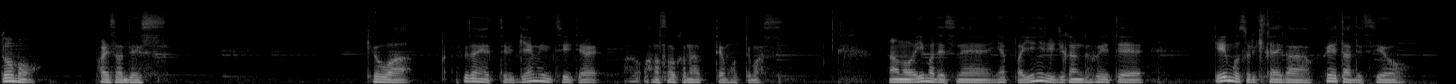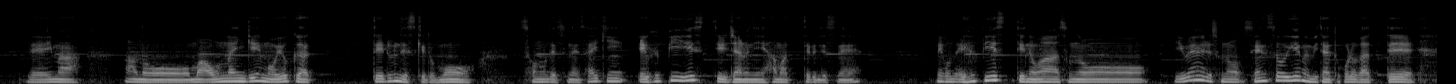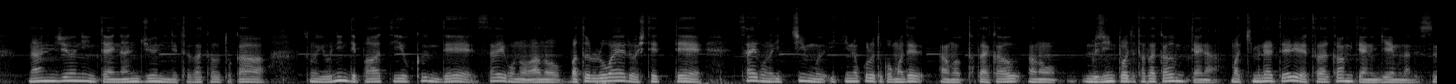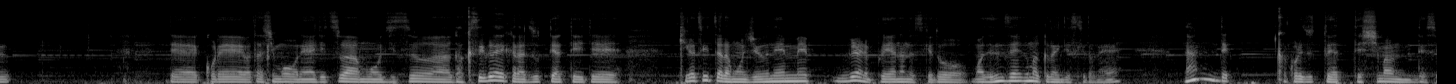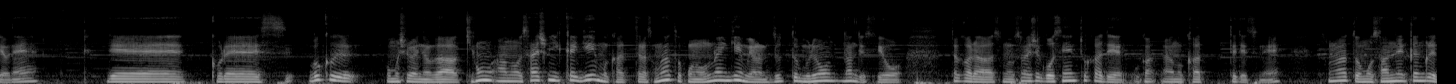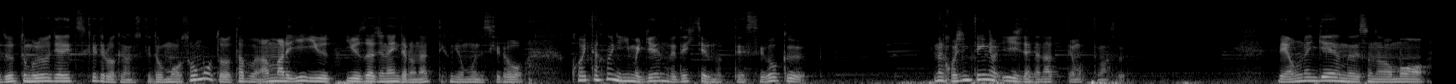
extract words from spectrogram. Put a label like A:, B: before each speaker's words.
A: どうも、パリさんです。今日は普段やってるゲームについて話そうかなって思ってます。あの、今ですね、やっぱ家にいる時間が増えて、ゲームをする機会が増えたんですよ。で、今、あの、まあ、オンラインゲームをよくやってるんですけども、そのですね、最近 FPS っていうジャンルにハマってるんですね。で、この FPS っていうのは、その、いわゆるその戦争ゲームみたいなところがあって、何十人対何十人で戦うとか、その4人でパーティーを組んで、最後のあのバトルロワイヤルをしてって、最後の1チーム生き残るとこまであの戦う、あの無人島で戦うみたいな、まあ、決められたエリアで戦うみたいなゲームなんです。で、これ私もね、実はもう実は学生ぐらいからずっとやっていて、気がついたらもう10年目ぐらいのプレイヤーなんですけど、まあ、全然うまくないんですけどね。なんでかこれずっとやってしまうんですよね。でこれすごく面白いのが基本あの最初に1回ゲーム買ったらその後このオンラインゲームやるのずっと無料なんですよ。だからその最初5000円とかであの買ってですね。その後もう3年間ぐらいずっと無料でやり続けてるわけなんですけどもそう思うと多分あんまりいいユユーザーじゃないんだろうなっていうふうに思うんですけどこういったふうに今ゲームができてるのってすごくなんか個人的にはいい時代だなって思ってます。でオンラインゲームそのも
